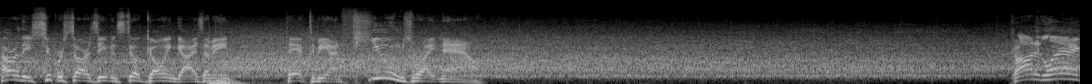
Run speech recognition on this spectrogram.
How are these superstars even still going, guys? I mean, they have to be on fumes right now. In leg.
